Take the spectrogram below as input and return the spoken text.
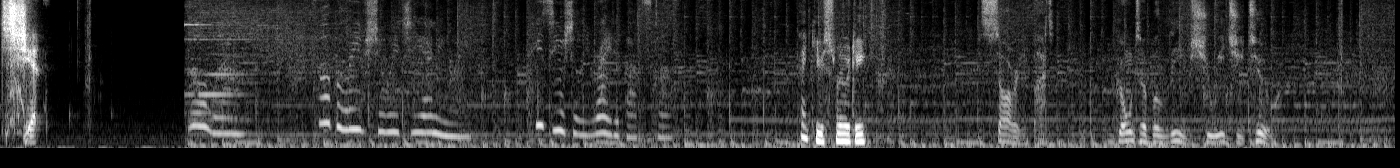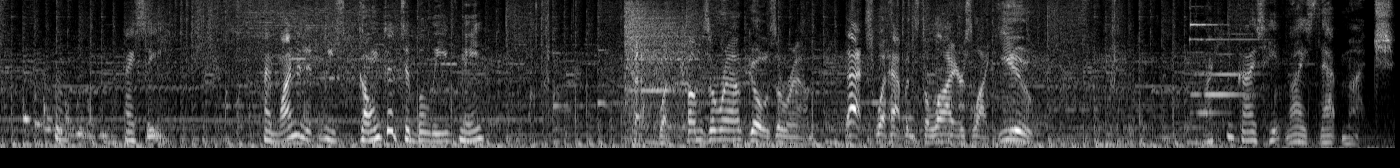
Shit. Oh well. I'll believe Shuichi anyway. He's usually right about stuff. Thank you, Smoothie. Sorry, but I'm going to believe Shuichi too. Hmm, I see. I wanted at least Gonta to believe me. what comes around goes around. That's what happens to liars like you. Why do you guys hate lies that much?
